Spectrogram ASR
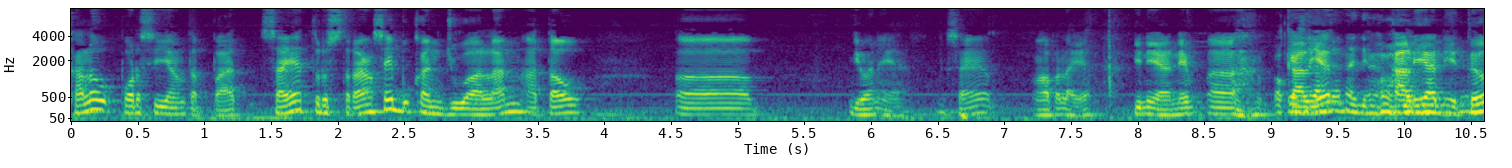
kalau porsi yang tepat, saya terus terang saya bukan jualan atau eh, gimana ya? Saya nggak apa lah ya. Gini ya, nih, eh, Oke, kalian kalian itu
